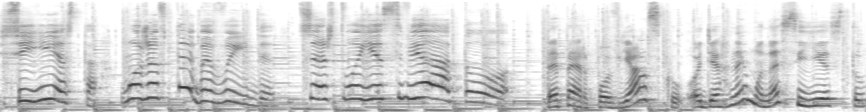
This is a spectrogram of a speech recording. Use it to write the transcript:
Сієста, може в тебе вийде? Це ж твоє свято. Тепер пов'язку одягнемо на сієсту.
